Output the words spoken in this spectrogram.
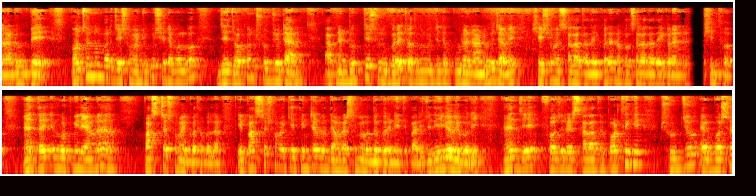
না ডুববে। পঞ্চম নম্বর যে সময়টুকু, সেটা বলব যে যখন সূর্যটা আপনার ডুবতে শুরু করে, যতক্ষণ পর্যন্ত পুরো না ডুবে যাবে, সেই সময় সালাদ আদায় করে নফল সালাদ আদায় করা নিষিদ্ধ। হ্যাঁ তাইলে মোট মিলে আমরা পাঁচটা সময়ের কথা বললাম। এই পাঁচটা সময়কে তিনটার মধ্যে আমরা সীমাবদ্ধ করে নিতে পারি। যদি এইভাবে বলি হ্যাঁ যে ফজরের সালাতের পর থেকে সূর্য এক বর্ষা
